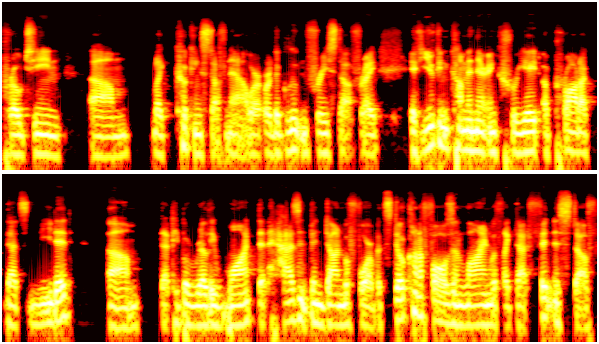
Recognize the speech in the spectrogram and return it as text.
protein um, like cooking stuff now or, or the gluten free stuff, right? If you can come in there and create a product that's needed, um, that people really want, that hasn't been done before, but still kind of falls in line with like that fitness stuff,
